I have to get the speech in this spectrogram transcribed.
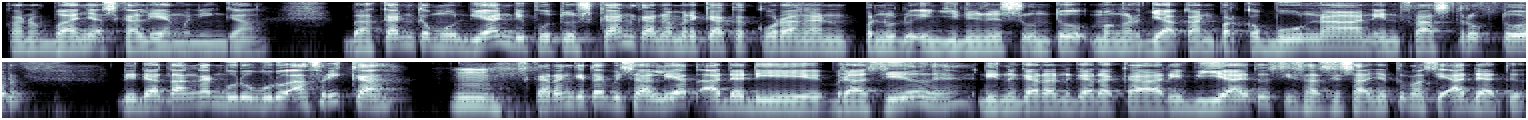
karena banyak sekali yang meninggal. Bahkan kemudian diputuskan karena mereka kekurangan penduduk indigenous untuk mengerjakan perkebunan, infrastruktur, didatangkan buru-buru Afrika. Hmm. Sekarang kita bisa lihat ada di Brazil ya, di negara-negara Karibia itu sisa-sisanya tuh masih ada tuh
